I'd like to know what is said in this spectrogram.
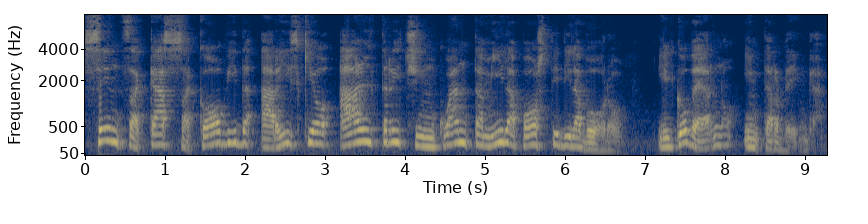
senza cassa Covid a rischio altri 50.000 posti di lavoro. Il governo intervenga.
